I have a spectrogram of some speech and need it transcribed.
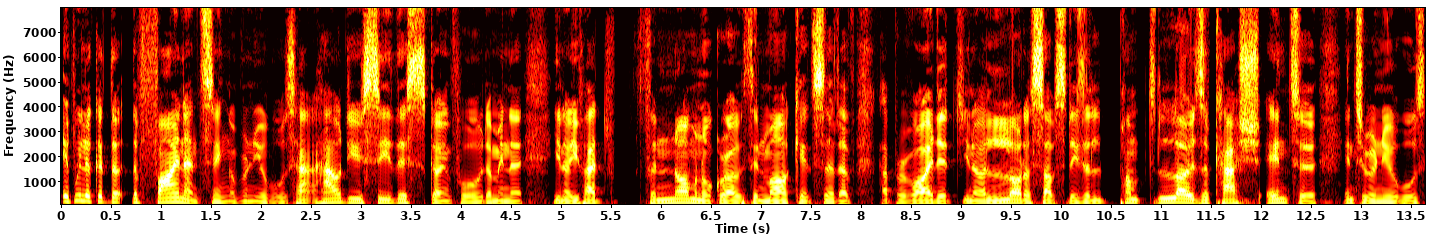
if we look at the, the financing of renewables, how, how do you see this going forward? I mean, uh, you know, you've had phenomenal growth in markets that have, have provided you know a lot of subsidies, and pumped loads of cash into into renewables.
